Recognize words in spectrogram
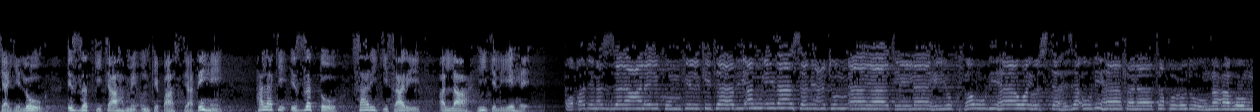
क्या ये लोग इज़्ज़त की चाह में उनके पास जाते हैं? हालाँकि इज़्ज़त तो सारी की सारी अल्लाह ही के लिए है। वक़द नज़्ज़ल अलैकुम फिल किताब अन इज़ा समिअतुम आयातिल्लाहि युकफरु बिहा व युस्तहज़अु बिहा फला तक़उदू मअहुम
